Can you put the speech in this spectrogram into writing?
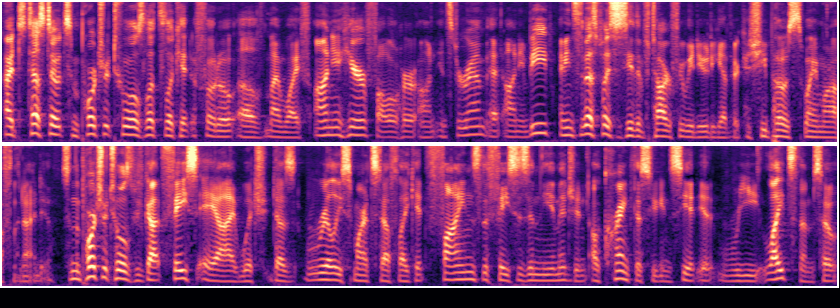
All right, to test out some portrait tools, let's look at a photo of my wife, Anya here. Follow her on Instagram at Anya B. I mean, it's the best place to see the photography we do together because she posts way more often than I do. So in the portrait tools, we've got Face AI, which does really smart stuff. Like it finds the faces in the image and I'll crank this so you can see it. It relights them. So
